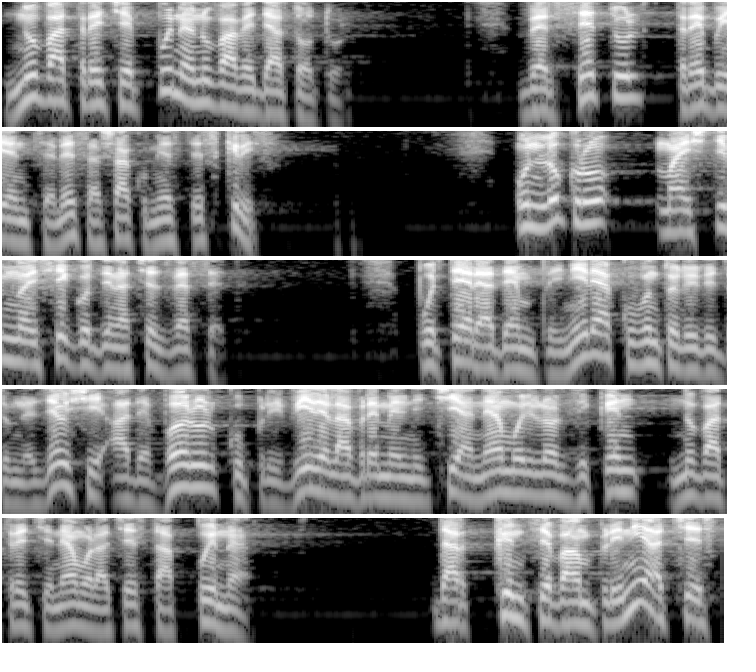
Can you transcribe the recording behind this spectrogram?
nu va trece până nu va vedea totul. Versetul trebuie înțeles așa cum este scris. Un lucru mai știm noi sigur din acest verset. Puterea de împlinire a cuvântului lui Dumnezeu și adevărul cu privire la vremelnicia neamurilor zicând nu va trece neamul acesta până. Dar când se va împlini acest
